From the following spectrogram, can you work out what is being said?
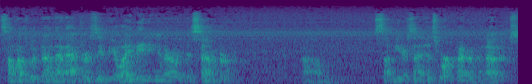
Sometimes we've done that after a ZBOA meeting in early December. Um, Some years that has worked better than others,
